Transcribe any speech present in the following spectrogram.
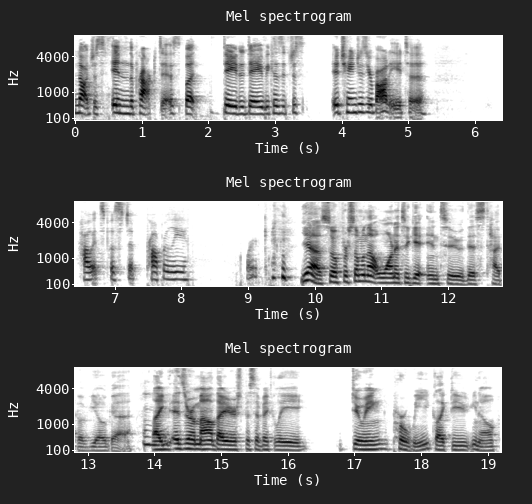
Not just in the practice, but day to day because it just it changes your body to how it's supposed to properly work. yeah, so for someone that wanted to get into this type of yoga, mm-hmm. like is there an amount that you're specifically doing per week? Like do you, you know,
